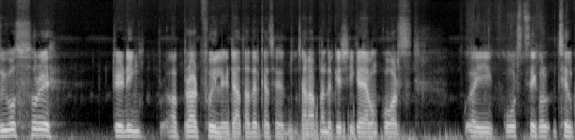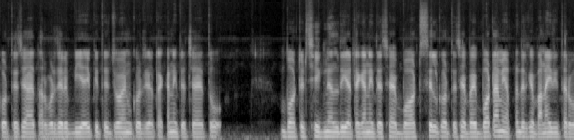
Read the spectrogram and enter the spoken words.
দুই বছরে ট্রেডিং প্ল্যাটফর্ম এটা তাদের কাছে, যারা আপনাদেরকে শেখায় এবং কোর্স এই কোর্স সেল করতে চায়, তারপর যারা বিআইপিতে জয়েন করে টাকা নিতে চায়, তো বটের সিগন্যাল দিয়ে টাকা নিতে চায় বট সেল করতে চায়। ভাই বট আমি আপনাদেরকে বানাই দিতে পারব,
